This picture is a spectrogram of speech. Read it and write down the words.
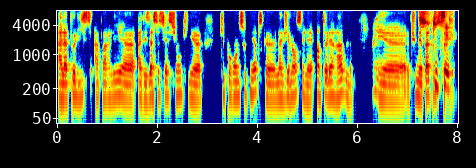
à la police, à parler à des associations qui, qui pourront te soutenir parce que la violence, elle est intolérable et tu n'es pas toute seule. Ces...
